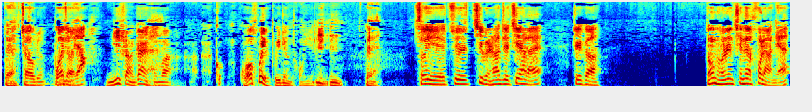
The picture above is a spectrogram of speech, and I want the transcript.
对，叫跛脚鸭。你想干什么，国国会不一定同意。嗯嗯，对，所以就是基本上就接下来这个总统任期的后两年，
